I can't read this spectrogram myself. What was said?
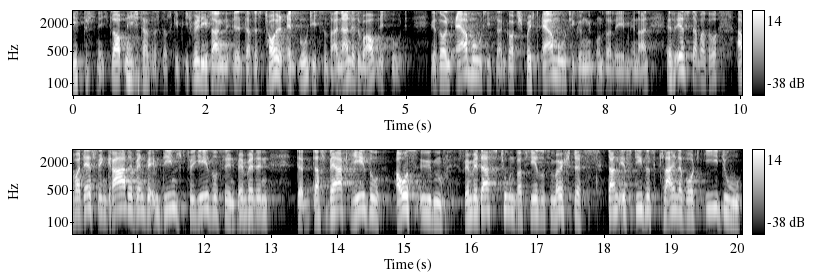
Gibt es nicht. Ich glaube nicht, dass es das gibt. Ich will nicht sagen, äh, das ist toll, entmutigt zu sein. Nein, das ist überhaupt nicht gut. Wir sollen ermutigt sein. Gott spricht Ermutigung in unser Leben hinein. Es ist aber so. Aber deswegen, gerade wenn wir im Dienst für Jesus sind, wenn wir den, das Werk Jesu ausüben, wenn wir das tun, was Jesus möchte, dann ist dieses kleine Wort Idu,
